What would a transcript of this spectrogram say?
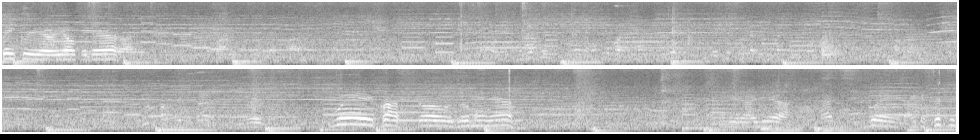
bakery area over there. Across the road, zoom in here. Get an idea. That's way, I said, this is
